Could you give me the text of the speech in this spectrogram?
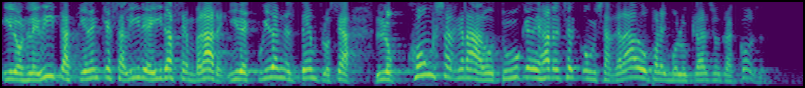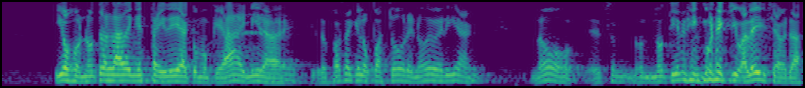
y los levitas tienen que salir e ir a sembrar y descuidan el templo. O sea, lo consagrado tuvo que dejar de ser consagrado para involucrarse en otras cosas. Y ojo, no trasladen esta idea como que, ay, mira, este, lo que pasa es que los pastores no deberían. No, eso no, no tiene ninguna equivalencia, ¿verdad?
